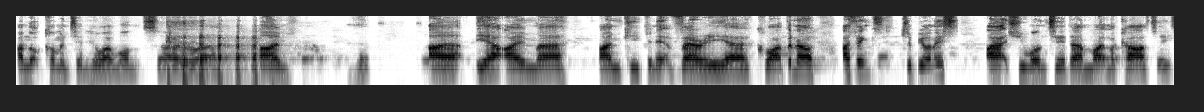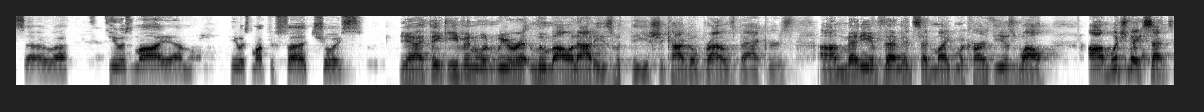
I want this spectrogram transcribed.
I'm not commenting who I want. So uh, I'm, uh, yeah, I'm, uh, I'm keeping it very uh, quiet. But no, I think to be honest, I actually wanted uh, Mike McCarthy. So uh, he was my um, he was my preferred choice. Yeah, I think even when we were at Lou Malinati's with the Chicago Browns backers, uh, many of them had said Mike McCarthy as well, um, which makes sense.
